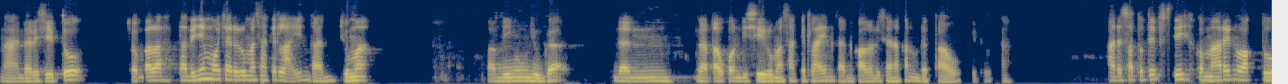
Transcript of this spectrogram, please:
nah dari situ cobalah tadinya mau cari rumah sakit lain kan cuma uh, bingung juga dan nggak tahu kondisi rumah sakit lain kan kalau di sana kan udah tahu gitu nah ada satu tips sih kemarin waktu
